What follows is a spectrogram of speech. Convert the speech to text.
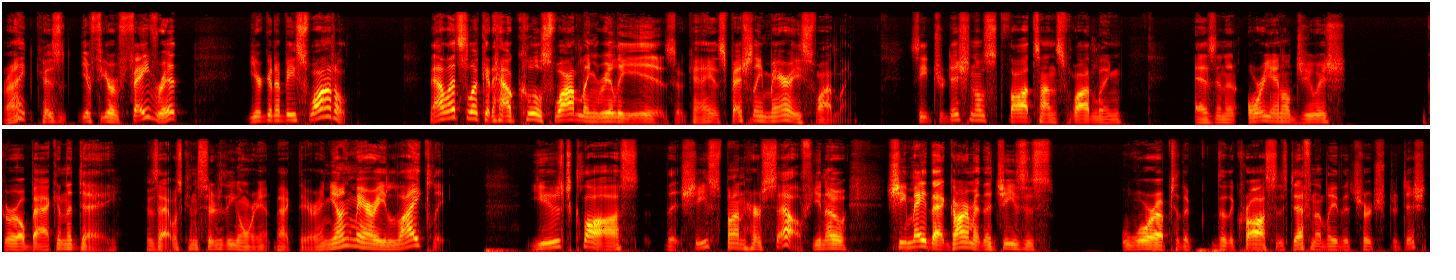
right? Because if you're a favorite, you're going to be swaddled. Now let's look at how cool swaddling really is, okay? Especially Mary's swaddling. See, traditional thoughts on swaddling as in an Oriental Jewish girl back in the day, because that was considered the Orient back there. And young Mary likely used cloths that she spun herself. You know, she made that garment that Jesus wore up to the to the cross is definitely the church tradition.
